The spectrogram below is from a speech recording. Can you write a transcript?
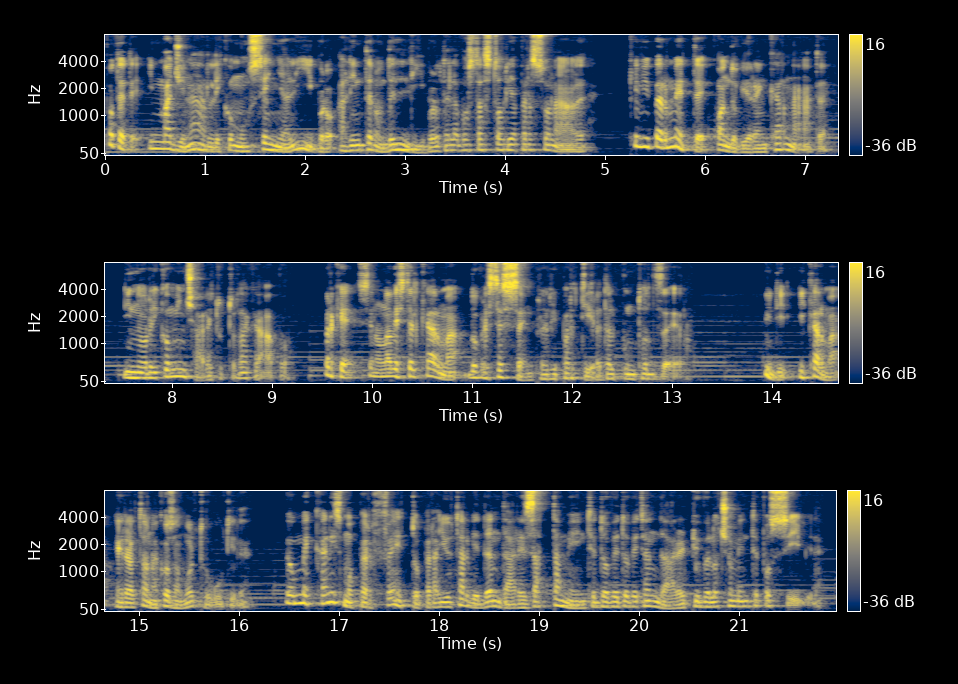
Potete immaginarli come un segnalibro all'interno del libro della vostra storia personale, che vi permette, quando vi reincarnate, di non ricominciare tutto da capo, perché se non aveste il karma dovreste sempre ripartire dal punto zero. Quindi il karma è in realtà una cosa molto utile, è un meccanismo perfetto per aiutarvi ad andare esattamente dove dovete andare il più velocemente possibile.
